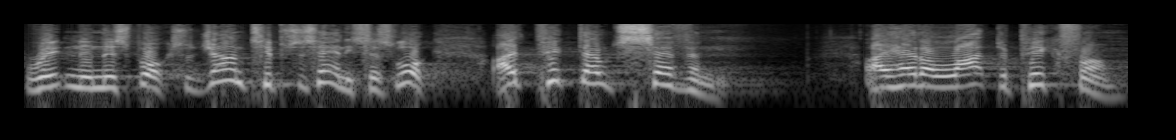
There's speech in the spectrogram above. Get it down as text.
written in this book. So John tips his hand. He says, Look, I picked out seven. I had a lot to pick from.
